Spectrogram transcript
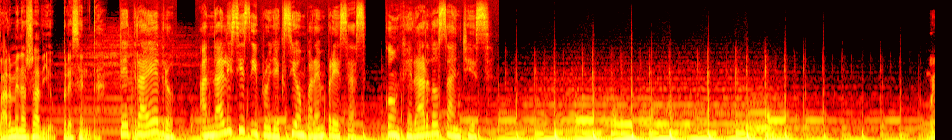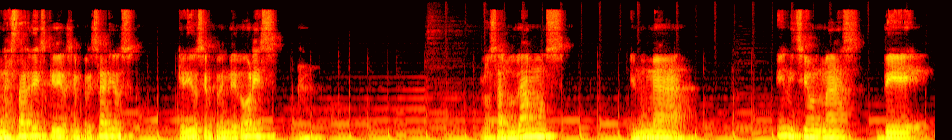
Parmenas Radio presenta Tetraedro, análisis y proyección para empresas, con Gerardo Sánchez. Buenas tardes, queridos empresarios, queridos emprendedores. Los saludamos en una emisión más de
